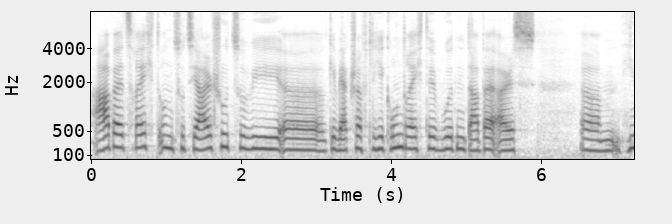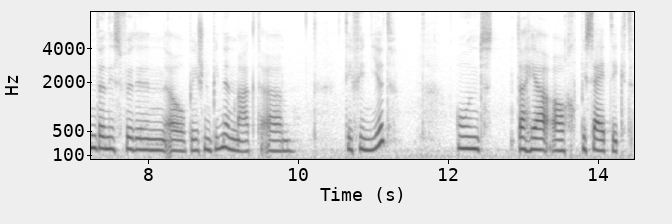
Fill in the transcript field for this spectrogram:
Arbeitsrecht und Sozialschutz sowie äh, gewerkschaftliche Grundrechte wurden dabei als ähm, Hindernis für den europäischen Binnenmarkt ähm, definiert und daher auch beseitigt.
